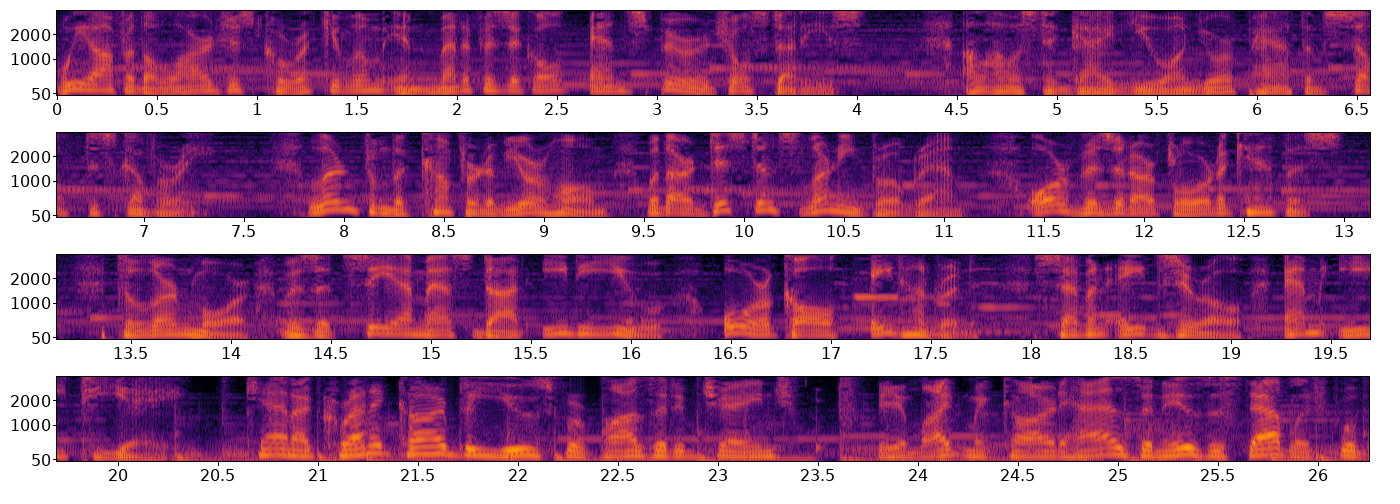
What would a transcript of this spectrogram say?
we offer the largest curriculum in metaphysical and spiritual studies. Allow us to guide you on your path of self-discovery. Learn from the comfort of your home with our distance learning program or visit our Florida campus. To learn more, visit cms.edu or call 800-780-META. Can a credit card be used for positive change? The Enlightenment Card has and is established with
